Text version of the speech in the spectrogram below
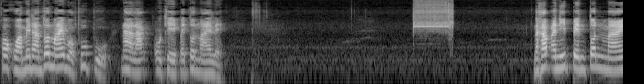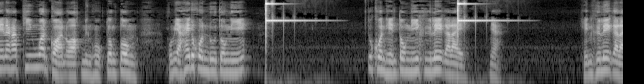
ข้อความไม่ทันต้นไม้บอกทูปปู่น่ารัก โอเค ไปต้นไม้เลยนะครับ อันนี้เป็นต้นไม้นะครับ ที่งวดก่อนออกหนึ่งหกตรงๆ ผมอยากให้ทุกคนดูตรงนี้ ทุกคนเห็นตรงนี้คือเลขอะไร เนี่ย เห็นคือเลขอะไร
